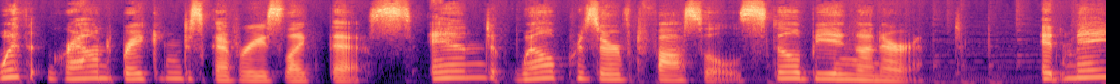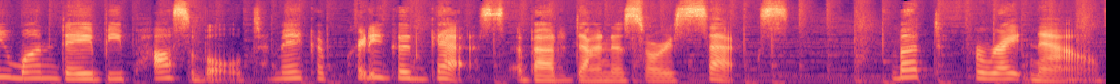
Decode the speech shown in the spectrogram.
With groundbreaking discoveries like this, and well preserved fossils still being unearthed, it may one day be possible to make a pretty good guess about a dinosaur's sex but for right now,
